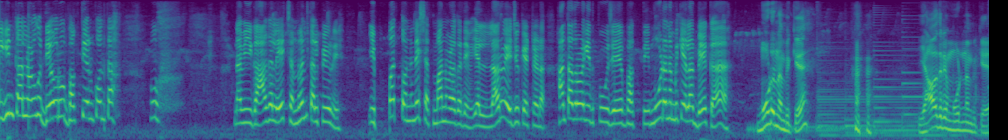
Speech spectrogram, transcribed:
ಈಗಿನ ಕಾಲನೊಳಗು ದೇವರು ಭಕ್ತಿ ಅನ್ಕೊಂತ. ಓಹ್ ನಾವೀಗಾಗಲೇ ಚಂದ್ರನ ತಲುಪಿವ್ರಿ. ಇಪ್ಪತ್ತೊಂದನೇ ಶತಮಾನ ಒಳಗದೇವಿ ಎಲ್ಲರೂ ಎಜುಕೇಟೆಡ್. ಅಂತ ಅದ್ರೊಳಗೆ ಇದು ಪೂಜೆ, ಭಕ್ತಿ, ಮೂಢನಂಬಿಕೆ ಎಲ್ಲ ಬೇಕಾ? ಮೂಢನಂಬಿಕೆ? ಯಾವುದ್ರಿ ಮೂಢನಂಬಿಕೆ?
